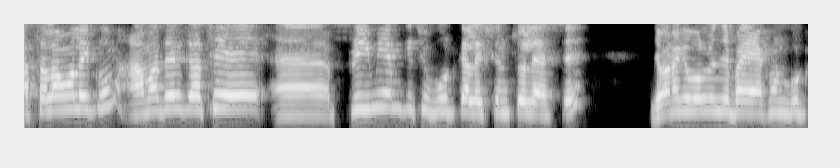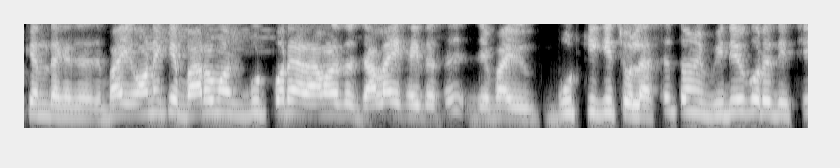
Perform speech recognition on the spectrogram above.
আসসালামু আলাইকুম। আমাদের কাছে প্রিমিয়াম কিছু বুট কালেকশন চলে আসছে। যে অনেকে বলবেন যে, ভাই, এখন বুট কেন দেখা যায়? ভাই, অনেকে বারো মাস বুট পরে আর আমরা তো জ্বালাই খাইতেছে যে, ভাই বুট কি কি চলে আসছে? তো আমি ভিডিও করে দিচ্ছি।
